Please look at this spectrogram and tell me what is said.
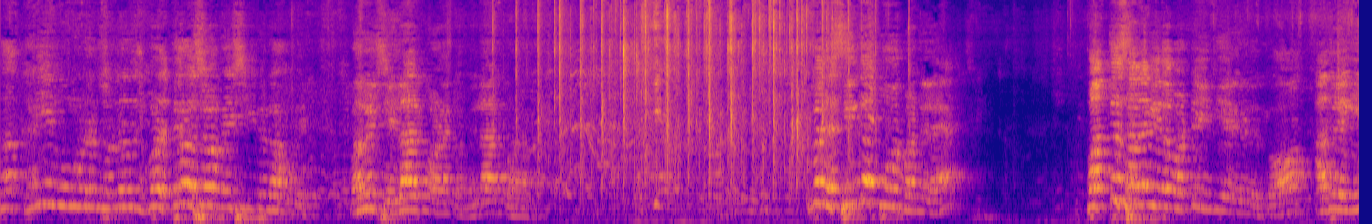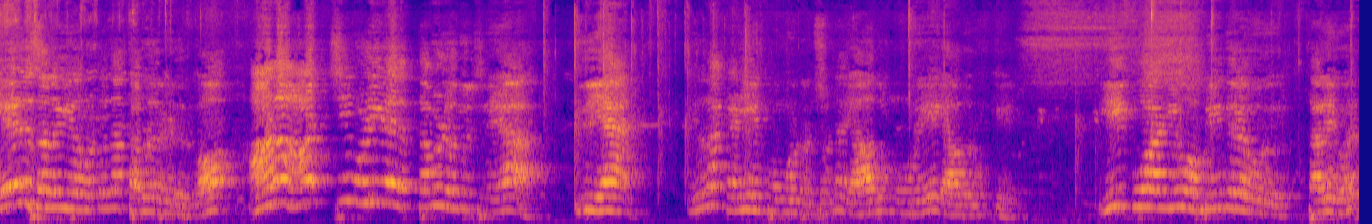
நான் கரியன் பூங்குன்றன் சொன்னது இவ்வளவு திரவசமா பேசிக்கிட்டு இருக்கா அப்படின்னு மகிழ்ச்சி. எல்லாருக்கும் வணக்கம். எல்லாருக்கும் வணக்கம். இப்ப இந்த சிங்கப்பூர் மண்ணுல பத்து சதவீதம் மட்டும் இந்தியர்கள் இருக்கும். அதுல ஏழு சதவீதம் மட்டும் தான் தமிழர்கள் இருக்கும். ஆனா ஆட்சி மொழியில தமிழ் வந்துருச்சு இல்லையா? இது ஏன்? இதுதான் கனியன் பூங்குன்றன் சொன்ன யாதும் ஊரே யாவரும் கேள்வி லீ யூ அப்படிங்கிற ஒரு தலைவர்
